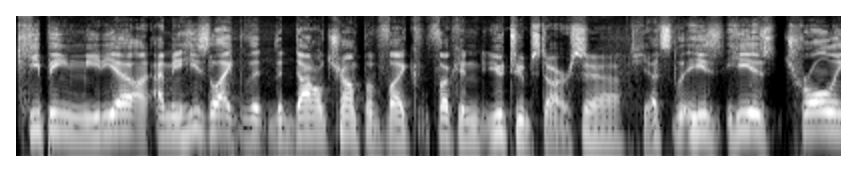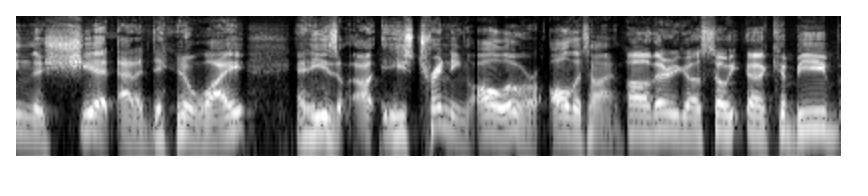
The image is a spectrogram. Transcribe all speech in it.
keeping media. on- I mean, he's like the, the Donald Trump of like fucking YouTube stars. Yeah. That's he's he is trolling the shit out of Dana White, and he's uh, he's trending all over all the time. Oh, there you go. So uh, Khabib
